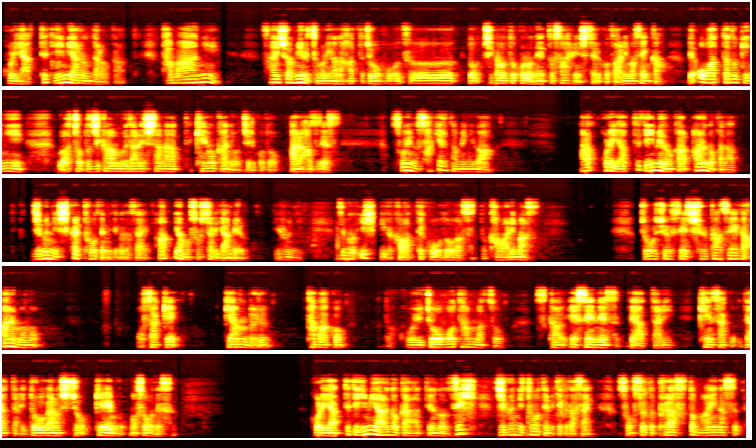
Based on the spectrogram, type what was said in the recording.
これやってて意味あるんだろうか。たまに最初は見るつもりがなかった情報をずっと違うところをネットサーフィンしてることありませんか？で、終わった時に、うわ、ちょっと時間を無駄にしたなって嫌悪感に陥ることあるはずです。そういうのを避けるためには、あら、これやってて意味のかあるのかな？自分にしっかり問うてみてください。あ、いやもうそしたらやめる。っていうふうに、自分の意識が変わって行動がすっと変わります。常習性、習慣性があるもの、お酒、ギャンブル、タバコ、あとはこういう情報端末を使う SNS であったり、検索であったり、動画の視聴、ゲームもそうです。これやってて意味あるのかなっていうのをぜひ自分に問うてみてください。そうするとプラスとマイナス、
